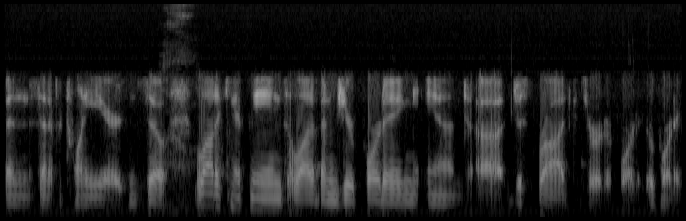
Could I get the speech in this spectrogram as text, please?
been in the Senate for 20 years. And so a lot of campaigns, a lot of energy reporting, and uh, just broad conservative reporting.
